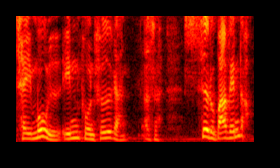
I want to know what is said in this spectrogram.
tage imod inde på en fødegang? Altså, sidder du bare og venter?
